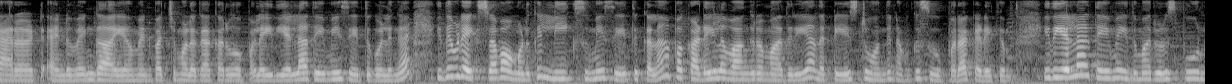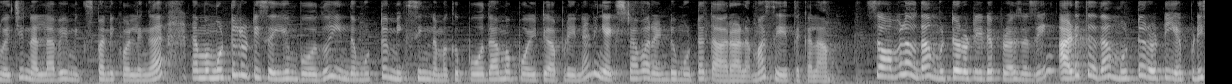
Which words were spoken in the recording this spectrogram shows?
கேரட் அண்ட் வெங்காயம் அண்ட் பச்சை மிளகா கருவேப்பிலை இது எல்லாத்தையுமே சேர்த்துக்கொள்ளுங்க. இதை விட எக்ஸ்ட்ராவாக அவங்களுக்கு லீக்ஸுமே சேர்த்துக்கலாம். அப்போ கடையில் வாங்குற மாதிரியே அந்த டேஸ்ட்டும் வந்து நமக்கு சூப்பராக கிடைக்கும். இது எல்லாத்தையுமே இது மாதிரி ஒரு ஸ்பூன் வச்சு நல்லாவே மிக்ஸ் பண்ணி கொள்ளுங்கள் நம்ம முட்டை ரொட்டி செய்யும் போது இந்த முட்டை மிக்சிங் நமக்கு போதாமல் போயிட்டு அப்படின்னா நீங்கள் எக்ஸ்ட்ராவாக ரெண்டு முட்டை தாராளமாக சேர்த்துக்கலாம். ஸோ அவ்வளவுதான் முட்டை ரொட்டியோட ப்ராசஸிங் அடுத்ததான் முட்டை ரொட்டி எப்படி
